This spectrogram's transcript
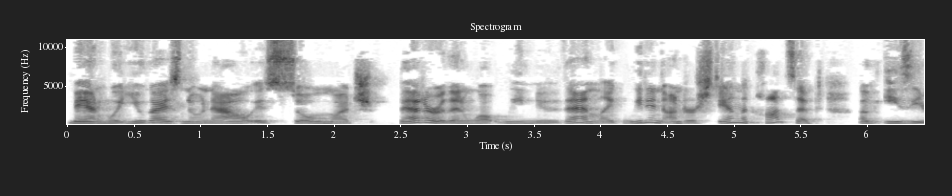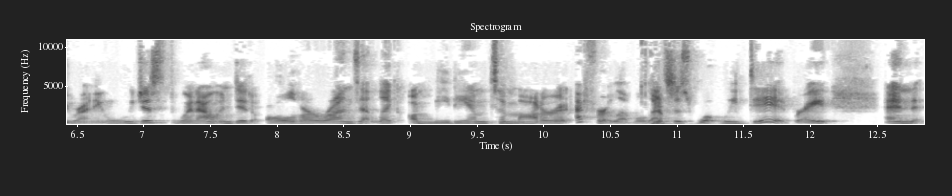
Man, what you guys know now is so much better than what we knew then. Like we didn't understand the concept of easy running. We just went out and did all of our runs at like a medium to moderate effort level. That's yep. just what we did, right? And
